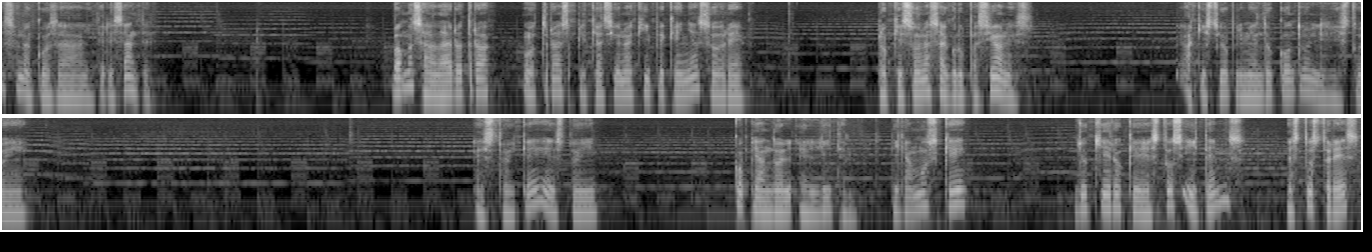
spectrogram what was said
Es una cosa interesante. Vamos a dar otra, otra explicación aquí pequeña sobre lo que son las agrupaciones. Aquí estoy oprimiendo control y estoy estoy que estoy copiando el, ítem. Digamos que yo quiero que estos ítems estos tres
